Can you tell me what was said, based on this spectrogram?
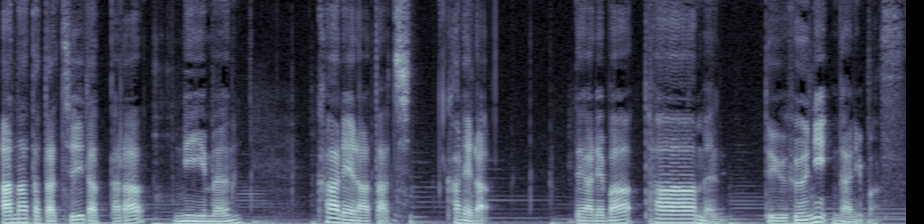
あなたたちだったら niman 彼らたち彼らであれば tamen っていう風になります。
